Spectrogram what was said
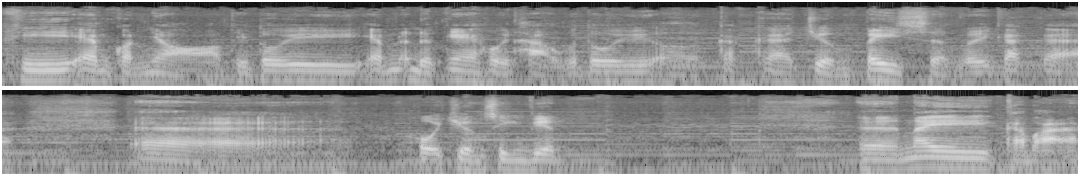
Khi em còn nhỏ thì tôi em đã được nghe hội thảo của tôi ở các à, trường PACE với các uh, hội trường sinh viên. uh, nay cả ba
